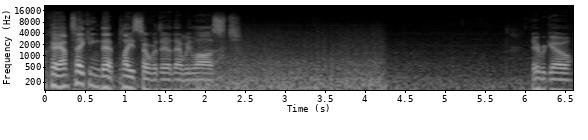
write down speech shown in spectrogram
Okay, I'm taking that place over there that we lost. There we go.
